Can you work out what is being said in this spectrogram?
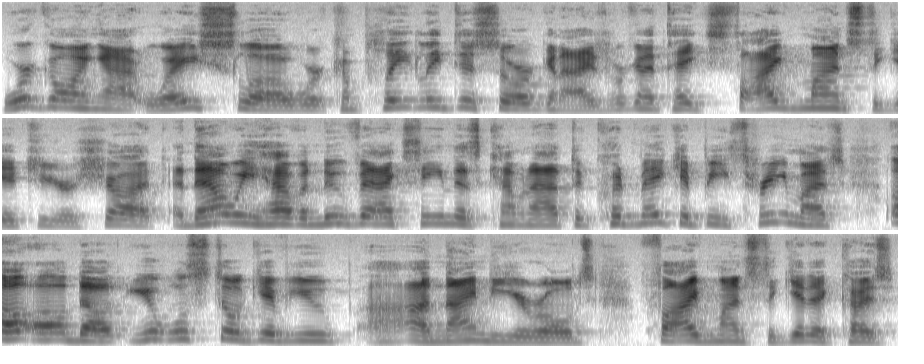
we're going out way slow. We're completely disorganized. We're going to take five months to get you your shot. And now we have a new vaccine that's coming out that could make it be three months. Oh, oh no, you, we'll still give you uh, uh, a 90 year old's five months to get it because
